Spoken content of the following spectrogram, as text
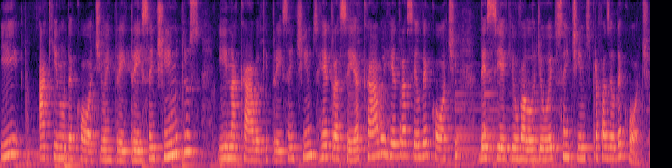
E aqui no decote eu entrei 3 centímetros e na cava aqui 3 centímetros, retracei a cava e retracei o decote, desci aqui o valor de 8 centímetros para fazer o decote.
